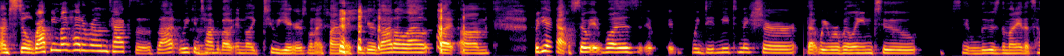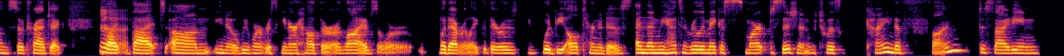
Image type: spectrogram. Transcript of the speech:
I'm still wrapping my head around taxes. That we can talk mm-hmm. about in like two years when I finally figure that all out. But um, but yeah, so it was. It, it, we did need to make sure that we were willing to say lose the money. That sounds so tragic. But that um, you know, we weren't risking our health or our lives or whatever. Like there was would be alternatives. And then we had to really make a smart decision, which was kind of fun deciding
